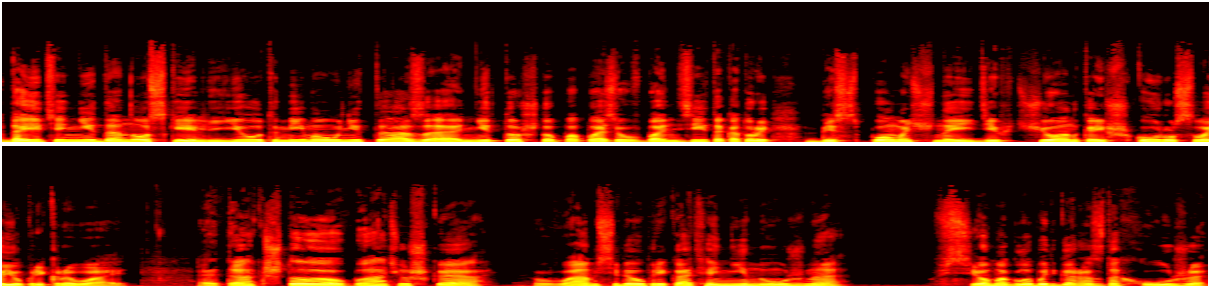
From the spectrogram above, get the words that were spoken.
Да эти недоноски льют мимо унитаза, не то что попасть в бандита, который беспомощной девчонкой шкуру свою прикрывает. Так что, батюшка, вам себя упрекать не нужно. Все могло быть гораздо хуже.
